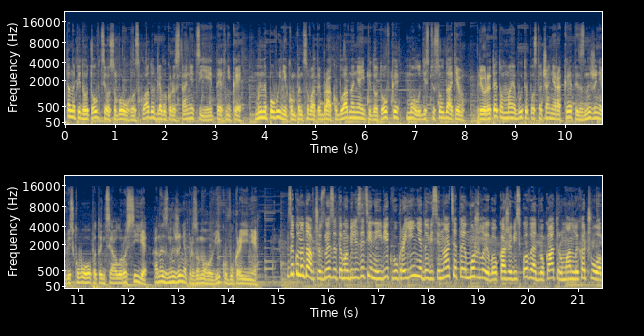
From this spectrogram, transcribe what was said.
та на підготовці особового складу для використання цієї техніки. Ми не повинні компенсувати брак обладнання і підготовки молодістю солдатів. Пріоритетом має бути постачання ракет і зниження військового потенціалу Росії, а не зниження призовного віку в Україні. Законодавчо знизити мобілізаційний вік в Україні до 18 можливо, каже військовий адвокат Роман Лихачов.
